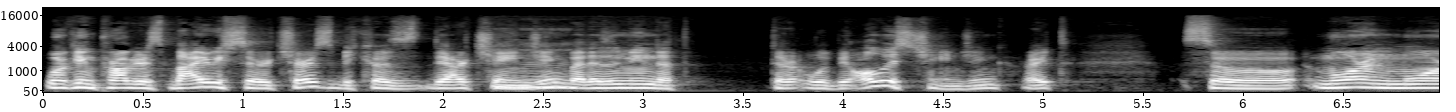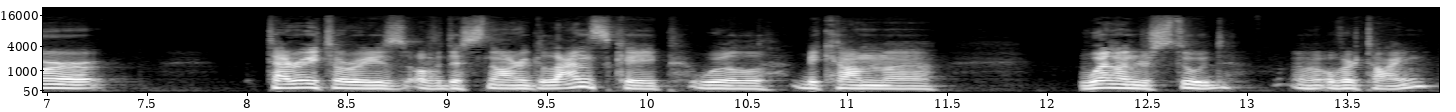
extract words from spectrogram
work in progress by researchers because they are changing, mm-hmm. but doesn't mean that there will be always changing, right? So more and more territories of the snark landscape will become uh, well understood uh, over time.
